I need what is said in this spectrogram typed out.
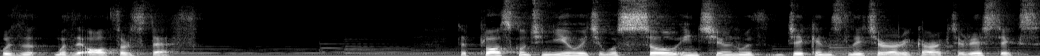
with the, with the author's death. The plot's continuity was so in tune with Dickens' literary characteristics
